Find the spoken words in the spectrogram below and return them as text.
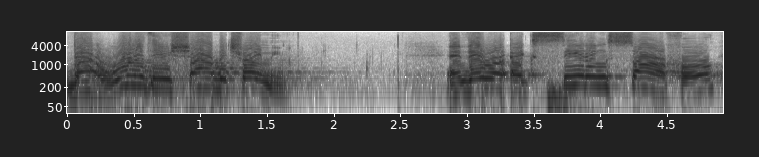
that one of you shall betray me. And they were exceeding sorrowful,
